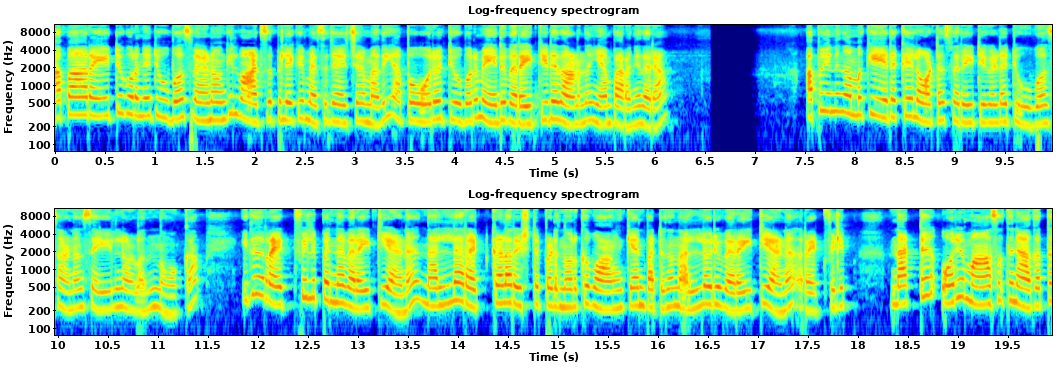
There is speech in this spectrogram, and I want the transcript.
അപ്പോൾ ആ റേറ്റ് കുറഞ്ഞ ട്യൂബേഴ്സ് വേണമെങ്കിൽ വാട്സപ്പിലേക്ക് മെസ്സേജ് അയച്ചാൽ മതി. അപ്പോൾ ഓരോ ട്യൂബറും ഏത് വെറൈറ്റിയുടേതാണെന്ന് ഞാൻ പറഞ്ഞു തരാം. അപ്പോൾ ഇനി നമുക്ക് ഏതൊക്കെ ലോട്ടസ് വെറൈറ്റികളുടെ ട്യൂബേഴ്സാണ് സെയിലിനുള്ളതെന്ന് നോക്കാം. ഇത് റെഡ് ഫിലിപ്പ് എന്ന വെറൈറ്റിയാണ്. നല്ല റെഡ് കളർ ഇഷ്ടപ്പെടുന്നവർക്ക് വാങ്ങിക്കാൻ പറ്റുന്ന നല്ലൊരു വെറൈറ്റിയാണ് റെഡ് ഫിലിപ്പ് നട്ട് ഒരു മാസത്തിനകത്ത്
